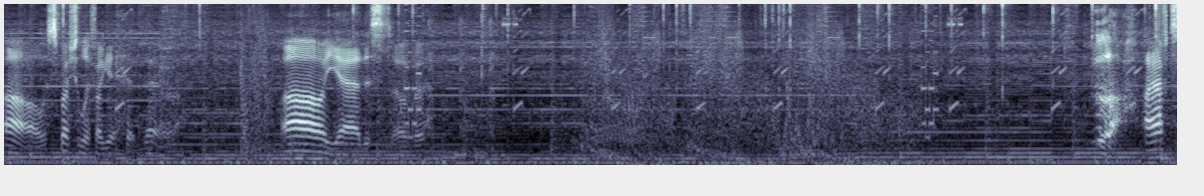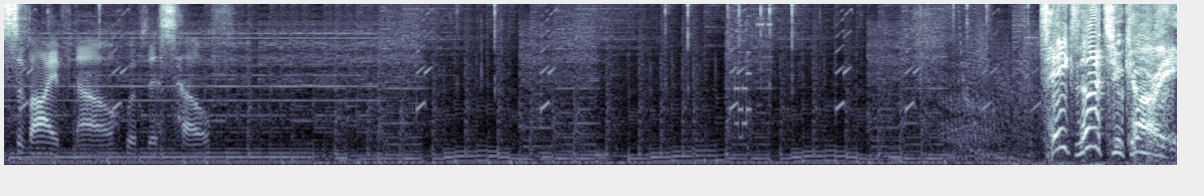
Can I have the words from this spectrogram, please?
Oh, especially if I get hit there. Oh yeah, this is over. Ugh, I have to survive now with this health. Take that, Yukari!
